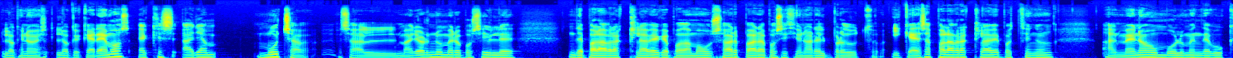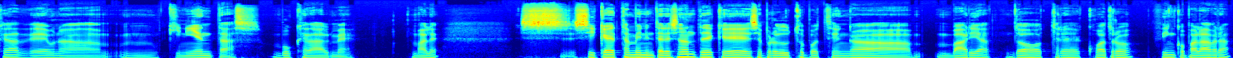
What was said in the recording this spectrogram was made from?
lo, que no es, lo que queremos es que haya muchas, o sea, el mayor número posible de palabras clave que podamos usar para posicionar el producto y que esas palabras clave pues tengan al menos un volumen de búsquedas de unas 500 mm, búsquedas al mes, ¿vale? Sí que es también interesante que ese producto pues tenga varias, dos, tres, cuatro, cinco palabras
